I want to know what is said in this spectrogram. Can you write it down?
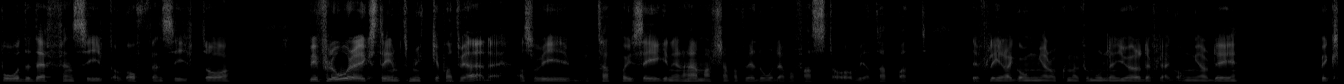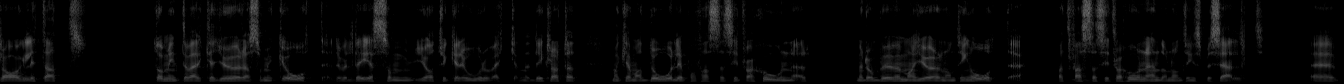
både defensivt och offensivt. Och vi förlorar extremt mycket på att vi är det. Alltså vi tappar ju segern i den här matchen för att vi är dåliga på fasta och vi har tappat det flera gånger och kommer förmodligen göra det flera gånger. Och det är beklagligt att de inte verkar göra så mycket åt det. Det är väl det som jag tycker är oroväckande. Det är klart att man kan vara dålig på fasta situationer, men då behöver man göra någonting åt det. För att fasta mm. situationer är ändå någonting speciellt. Eh,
